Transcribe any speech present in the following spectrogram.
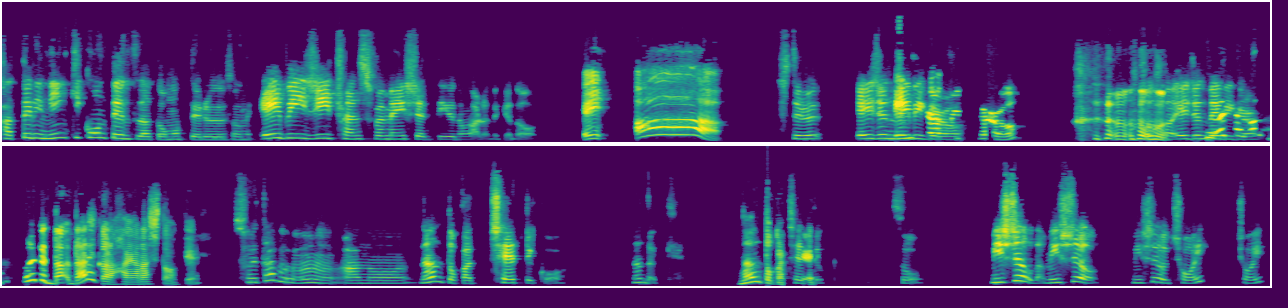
勝手に人気コンテンツだと思ってる、その ABG Transformation っていうのがあるんだけど、え、ああ知ってる ?Asian Baby Girl。そうそう、Asian Baby Girl。それってだ、誰から流行らしたわけ？それ多分、あの、なんとかチェって子。なんだっけ？なんとかチェって。そう。ミシェルだ、ミシェル。ミシェル・チョイチョイ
